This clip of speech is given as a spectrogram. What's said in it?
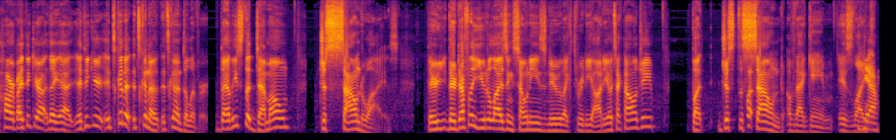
Harv. I think you're out- like, yeah. I think you're. It's gonna it's gonna it's gonna deliver. At least the demo, just sound wise, they're they're definitely utilizing Sony's new like 3D audio technology, but just the But- sound of that game is like yeah.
